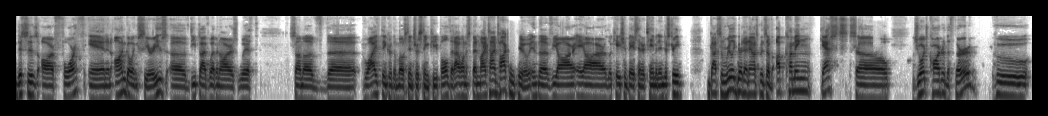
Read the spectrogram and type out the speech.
This is our fourth in an ongoing series of deep dive webinars with some of the who I think are the most interesting people that I want to spend my time talking to in the VR, AR, location based entertainment industry. Got some really good announcements of upcoming guests. So, George Carter III, who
